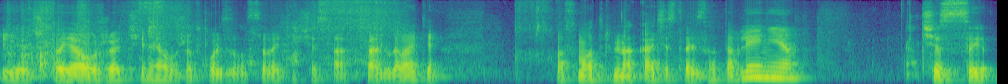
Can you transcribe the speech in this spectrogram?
и что я уже, чем я уже пользовался в этих часах. Так, давайте посмотрим на качество изготовления. Часы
